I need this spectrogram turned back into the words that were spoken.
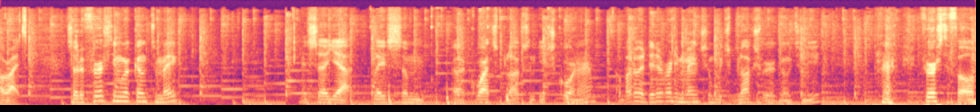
Alright, so the first thing we're going to make is uh, yeah, place some uh, quartz blocks in each corner. Oh, by the way, I didn't already mention which blocks we're going to need. First of all,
